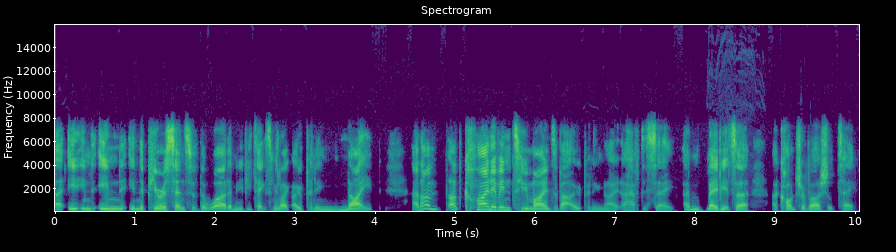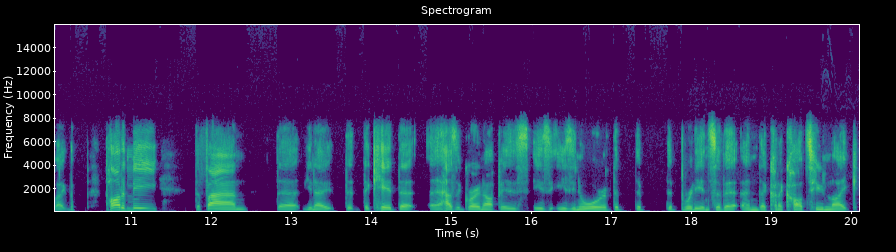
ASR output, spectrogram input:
Uh, in in in the purest sense of the word. I mean, if you take something like opening night, and I'm I'm kind of in two minds about opening night. I have to say, and maybe it's a, a controversial take. Like the part of me, the fan, the you know the the kid that hasn't grown up is is is in awe of the the the brilliance of it and the kind of cartoon like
